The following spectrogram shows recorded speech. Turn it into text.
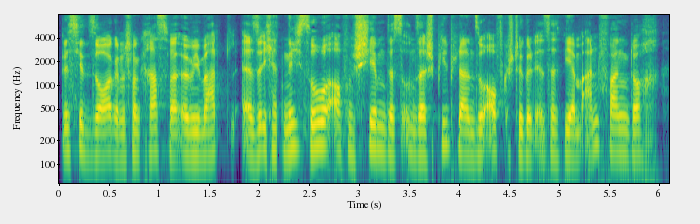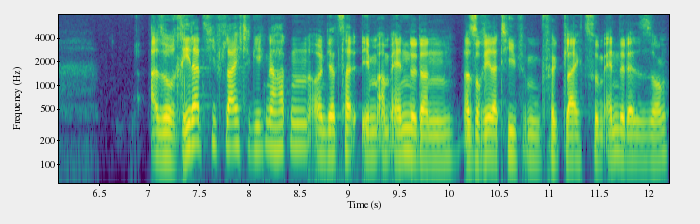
bisschen Sorge und schon krass, weil irgendwie man hat, also ich hatte nicht so auf dem Schirm, dass unser Spielplan so aufgestückelt ist, dass wir am Anfang doch also relativ leichte Gegner hatten und jetzt halt eben am Ende dann, also relativ im Vergleich zum Ende der Saison.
